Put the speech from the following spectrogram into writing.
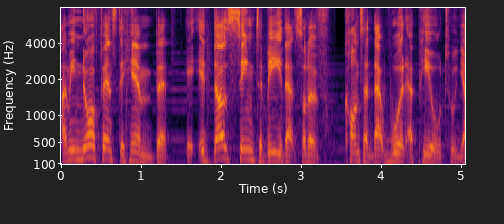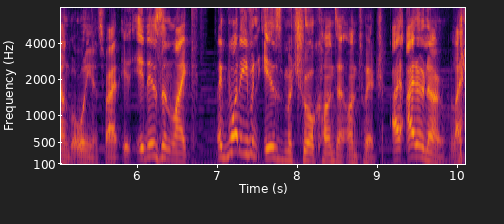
I mean, no offense to him, but it, it does seem to be that sort of content that would appeal to a younger audience, right? It, it isn't like, like what even is mature content on Twitch? I, I don't know. Like,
